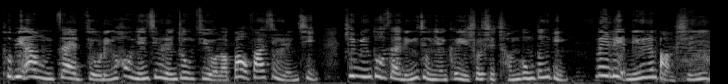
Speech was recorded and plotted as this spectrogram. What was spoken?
Two PM 在九零后年轻人中具有了爆发性人气，知名度在零九年可以说是成功登顶。位列名人榜十一。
